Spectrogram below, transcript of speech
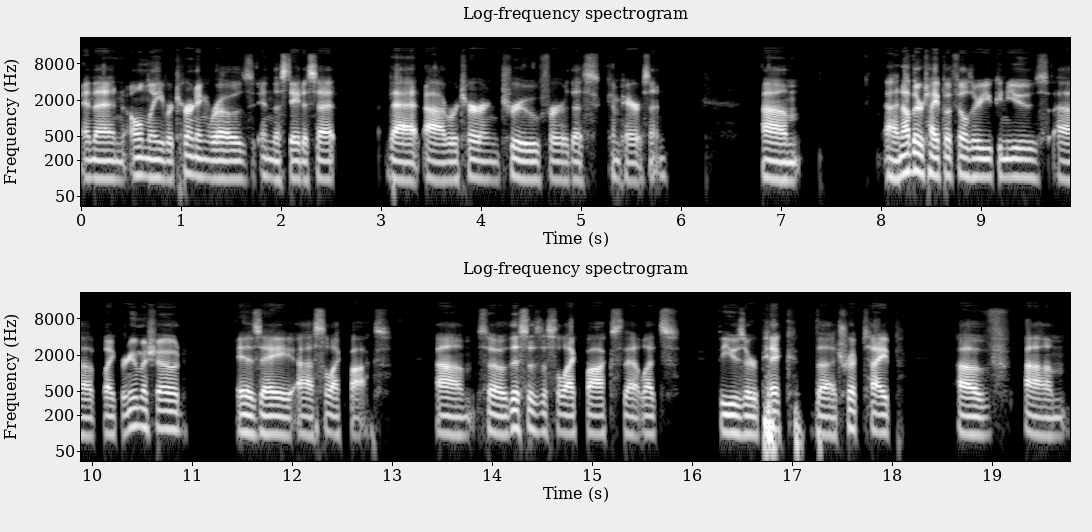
and then only returning rows in this data set that uh, return true for this comparison. Um, another type of filter you can use, uh, like Rahnuma showed, is a uh, select box. Um, so this is a select box that lets the user pick the trip type of um,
